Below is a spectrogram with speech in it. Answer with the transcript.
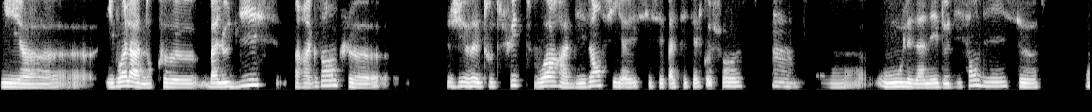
Et, euh, et voilà, donc euh, bah, le 10, par exemple, j'irai tout de suite voir à 10 ans si, si s'est passé quelque chose. Mmh. ou les années de 10 en 10. Euh,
